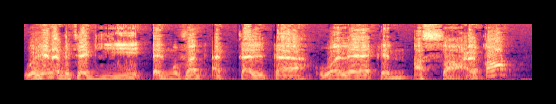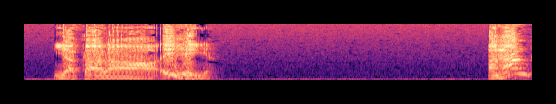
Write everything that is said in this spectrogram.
وهنا بتجي المفاجأة الثالثة ولكن الصاعقة يا ترى إيه هي؟ أناند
